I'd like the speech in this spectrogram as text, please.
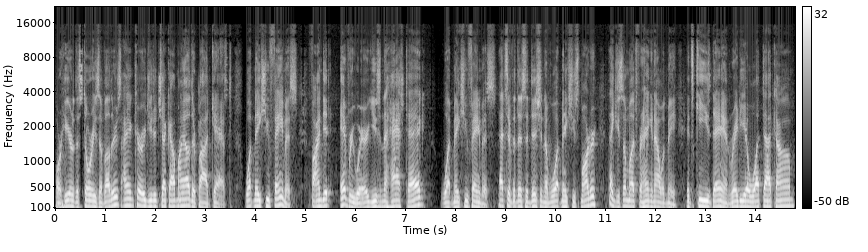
or hear the stories of others, I encourage you to check out my other podcast, What Makes You Famous. Find it everywhere using the hashtag What Makes You Famous. That's it for this edition of What Makes You Smarter. Thank you so much for hanging out with me. It's Keys Dan, RadioWhat.com,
